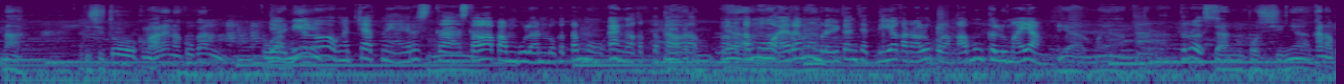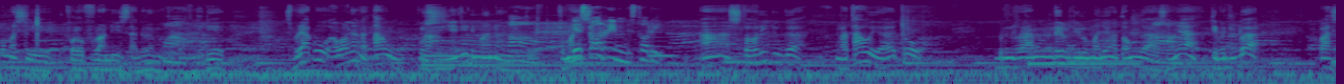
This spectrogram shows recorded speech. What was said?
Nah di situ kemarin aku kan pulang Jadi nih. lo ngechat nih akhirnya setelah, Hmm. setelah 8 bulan lo ketemu eh nggak ketemu Nggak nggak ketemu. ketemu, Ya, nggak akhirnya ketemu. memberanikan chat dia karena lo pulang kampung ke Lumayang Iya lumayan. nah, terus Dan posisinya kan aku masih follow followan di Instagram gitu. Wah. kan. Jadi sebenarnya aku awalnya nggak tahu posisinya dia di mana oh, gitu. Cuma dia story nih story ah story juga nggak tahu ya itu beneran real di Lumajang atau enggak. Ah. Soalnya tiba-tiba pas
